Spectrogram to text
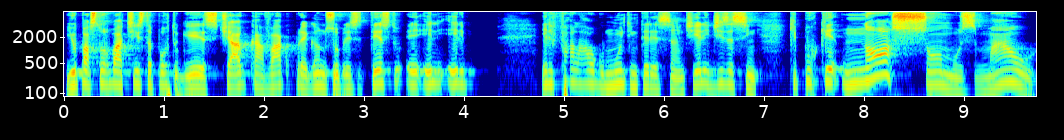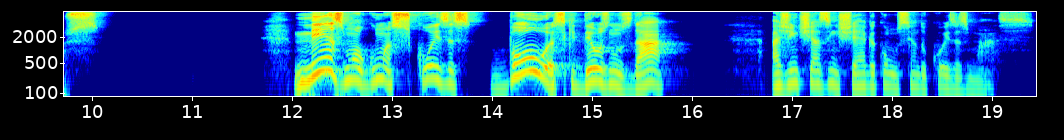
E o pastor batista português, Tiago Cavaco, pregando sobre esse texto, ele, ele, ele fala algo muito interessante. Ele diz assim: que porque nós somos maus, mesmo algumas coisas boas que Deus nos dá, a gente as enxerga como sendo coisas más.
